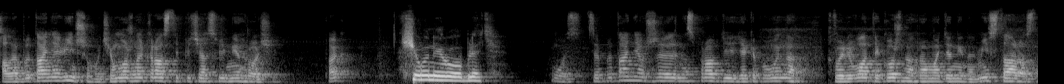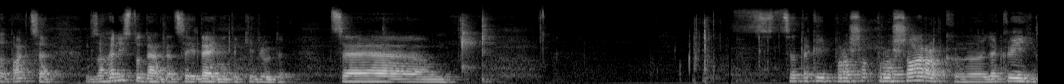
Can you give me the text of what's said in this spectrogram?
Але питання в іншому, чи можна красти під час війни гроші? Так? Що вони роблять? Ось це питання вже насправді, яке повинно хвилювати кожного громадянина. Мій староста, так, це взагалі студенти, це ідейні такі люди. Це, це такий прошарок, е, який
